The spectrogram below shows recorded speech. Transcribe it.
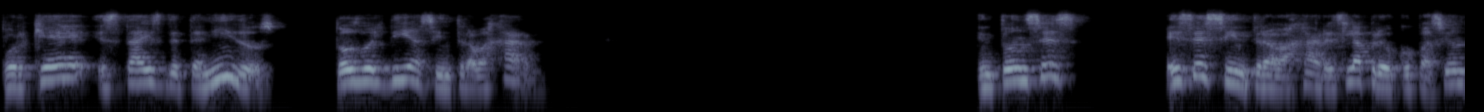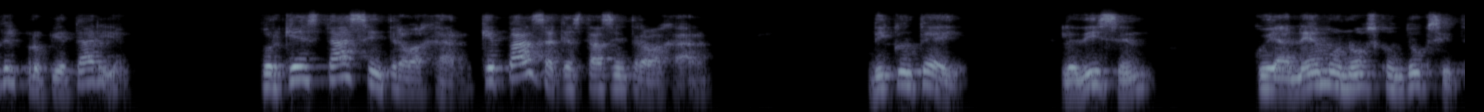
¿Por qué estáis detenidos todo el día sin trabajar? Entonces, ese sin trabajar es la preocupación del propietario. ¿Por qué estás sin trabajar? ¿Qué pasa que estás sin trabajar? Dicuntei, le dicen, cuianemo nos conduxit,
